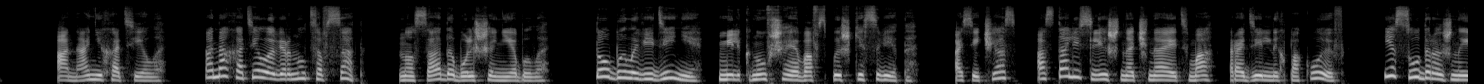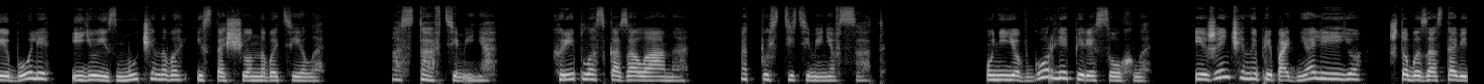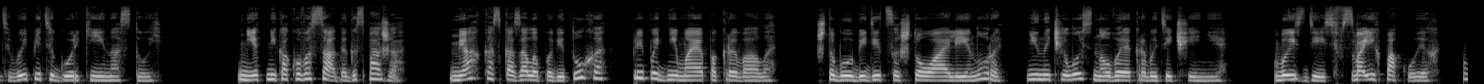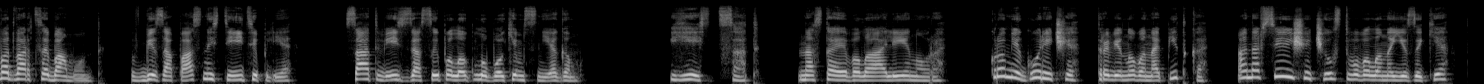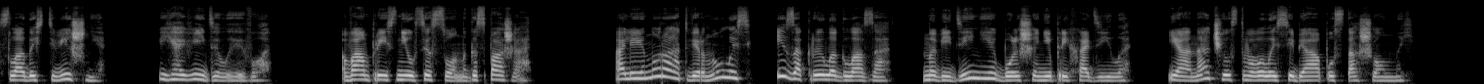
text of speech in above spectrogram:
Она не хотела. Она хотела вернуться в сад, но сада больше не было. То было видение, мелькнувшее во вспышке света, а сейчас остались лишь ночная тьма родильных покоев и судорожные боли ее измученного, истощенного тела. «Оставьте меня», — хрипло сказала она. «Отпустите меня в сад». У нее в горле пересохло, и женщины приподняли ее, чтобы заставить выпить горький настой. «Нет никакого сада, госпожа», мягко сказала повитуха, приподнимая покрывало, чтобы убедиться, что у Алиеноры не началось новое кровотечение. «Вы здесь, в своих покоях, во дворце Бамонт, в безопасности и тепле. Сад весь засыпало глубоким снегом». «Есть сад», — настаивала Алиенора. Кроме горечи травяного напитка, она все еще чувствовала на языке сладость вишни. Я видела его. Вам приснился сон, госпожа». Алейнора отвернулась и закрыла глаза, но видение больше не приходило, и она чувствовала себя опустошенной.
